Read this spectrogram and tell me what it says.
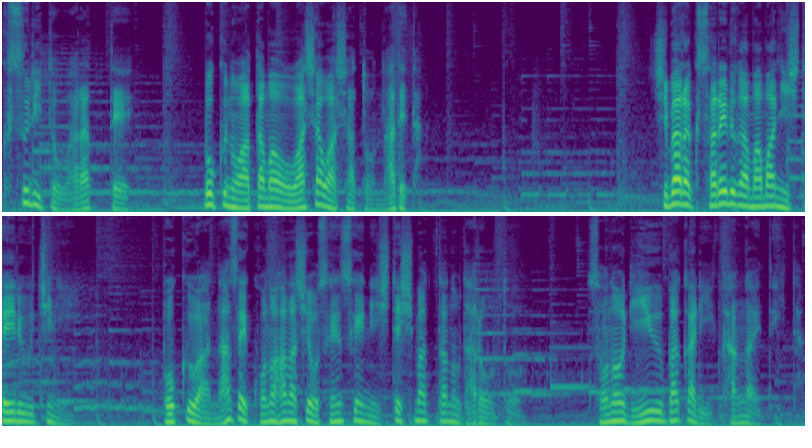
くすりと笑って僕の頭をわしゃわしゃと撫でた。しばらくされるがままにしているうちに僕はなぜこの話を先生にしてしまったのだろうとその理由ばかり考えていた。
